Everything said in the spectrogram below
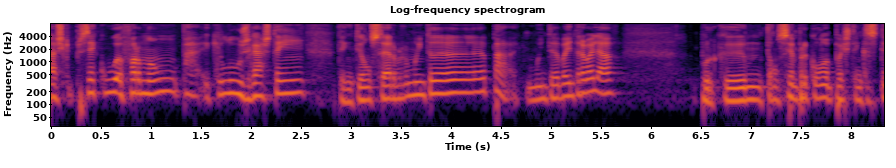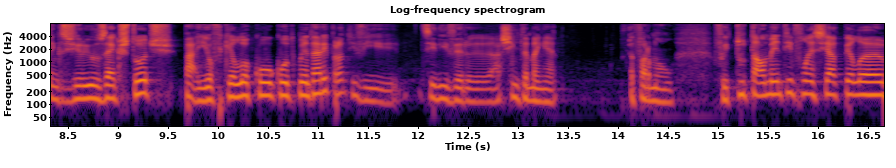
acho que por isso é que a Fórmula 1, pá, aquilo os gajos têm, têm que ter um cérebro muito, pá, muito bem trabalhado. Porque estão sempre com. Pois tem que, tem que gerir os egos todos. Pá, e eu fiquei louco com, com, o documentário e pronto, e vi, decidi ver eh, às 5 da manhã a Fórmula 1. Foi totalmente influenciado pela,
